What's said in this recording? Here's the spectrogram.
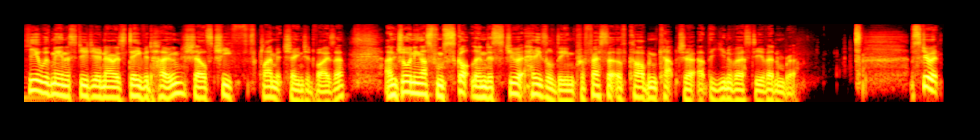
Here with me in the studio now is David Hone, Shell's Chief Climate Change Advisor. And joining us from Scotland is Stuart Haszeldine, Professor of Carbon Capture at the University of Edinburgh. Stuart,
